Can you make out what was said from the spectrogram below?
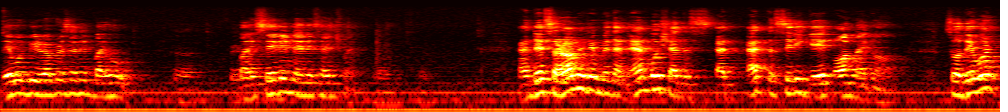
They would be represented by who? Uh, By Satan and his henchmen. And they surrounded him with an ambush at the, at, at the city gate all night long. So they weren't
